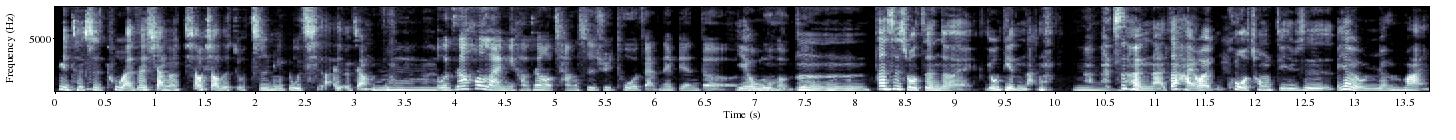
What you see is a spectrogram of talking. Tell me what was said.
变成是突然在香港小小的就知名度起来了这样子。嗯，我知道后来你好像有尝试去拓展那边的业务合作，嗯嗯嗯，但是说真的，哎，有点难。嗯，是很难在海外扩充，的确是要有人脉，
